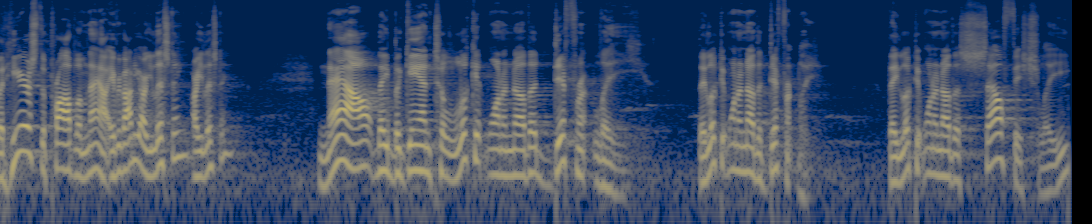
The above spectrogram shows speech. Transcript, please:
But here's the problem now. Everybody, are you listening? Are you listening? Now they began to look at one another differently. They looked at one another differently. They looked at one another selfishly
